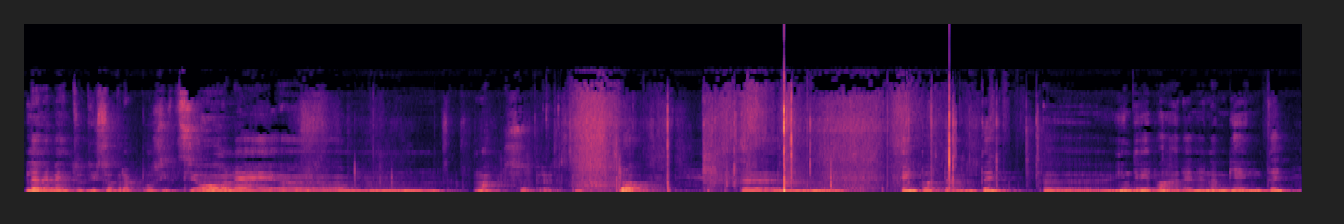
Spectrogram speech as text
l'elemento di sovrapposizione, ehm, ma soprattutto ehm, è importante eh, individuare nell'ambiente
